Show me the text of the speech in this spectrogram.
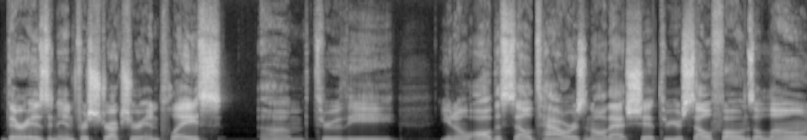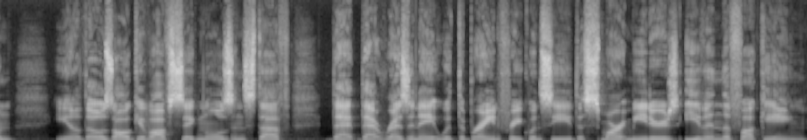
there is an infrastructure in place um, through the you know all the cell towers and all that shit through your cell phones alone. You know those all give off signals and stuff that that resonate with the brain frequency the smart meters even the fucking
